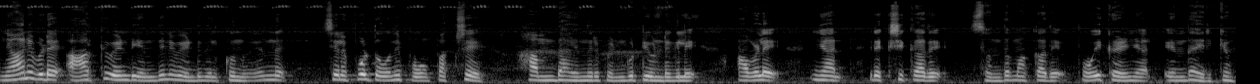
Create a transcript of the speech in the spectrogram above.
ഞാനിവിടെ ആർക്ക് വേണ്ടി എന്തിനു വേണ്ടി നിൽക്കുന്നു എന്ന് ചിലപ്പോൾ തോന്നിപ്പോവും. പക്ഷേ ഹംദ എന്നൊരു പെൺകുട്ടി ഉണ്ടെങ്കിൽ അവളെ ഞാൻ രക്ഷിക്കാതെ സ്വന്തമാക്കാതെ പോയി കഴിഞ്ഞാൽ എന്തായിരിക്കും?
